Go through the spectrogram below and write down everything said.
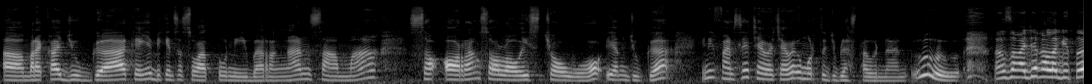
eh, mereka juga kayaknya bikin sesuatu nih barengan sama seorang solois cowok yang juga ini fansnya cewek-cewek umur 17 tahunan. Uh, langsung aja kalau gitu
